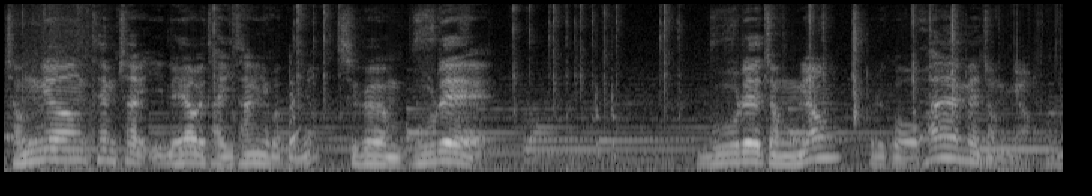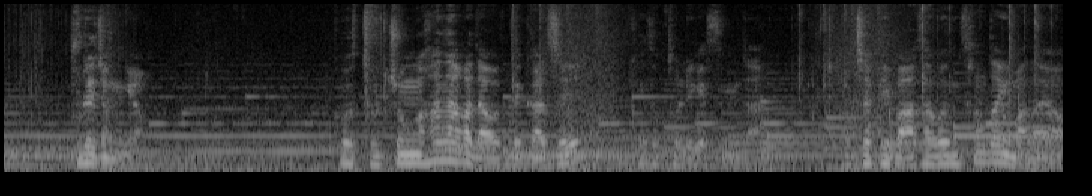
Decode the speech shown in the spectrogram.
정령 템차 레이아웃이 다 이상이거든요. 지금 물의 물의 정령 그리고 화염의 정령, 불의 정령 그 둘 중 하나가 나올 때까지 계속 돌리겠습니다. 어차피 마삭은 상당히 많아요.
